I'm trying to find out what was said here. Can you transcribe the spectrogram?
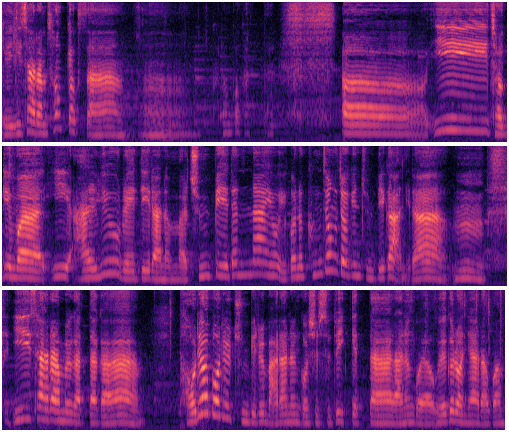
이, 이 사람 성격상 어, 그런 것 같다. 어, 이, 저기, 뭐야, 이, are you ready라는 말, 준비됐나요? 이거는 긍정적인 준비가 아니라, 음, 이 사람을 갖다가, 버려버릴 준비를 말하는 것일 수도 있겠다라는 거야. 왜 그러냐라고 하면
